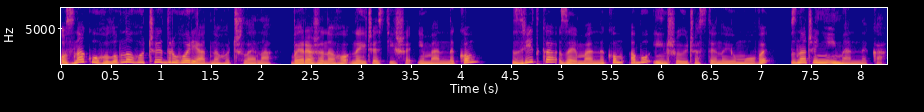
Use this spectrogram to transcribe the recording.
ознаку головного чи другорядного члена, вираженого найчастіше іменником, зрідка займенником або іншою частиною мови значенні іменника.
